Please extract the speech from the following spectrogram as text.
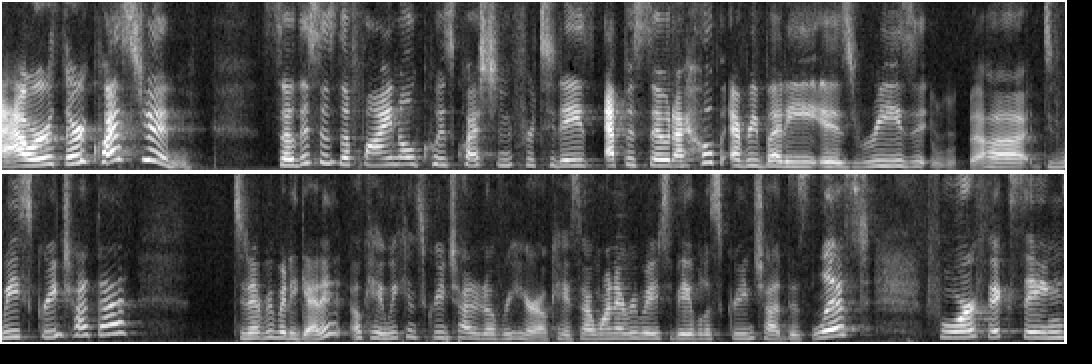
our third question. So this is the final quiz question for today's episode. I hope everybody is, uh, did we screenshot that? Did everybody get it? Okay, we can screenshot it over here. Okay, so I want everybody to be able to screenshot this list for fixing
